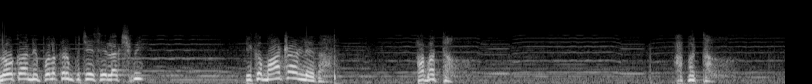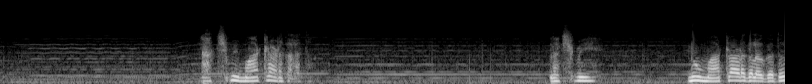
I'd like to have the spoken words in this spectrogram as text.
లోకాన్ని పులకరింపు చేసే లక్ష్మి ఇక మాట్లాడలేదా? అబద్ధం. అబద్ధం. లక్ష్మి మాట్లాడగలదు. లక్ష్మి నువ్వు మాట్లాడగలవు కదూ?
